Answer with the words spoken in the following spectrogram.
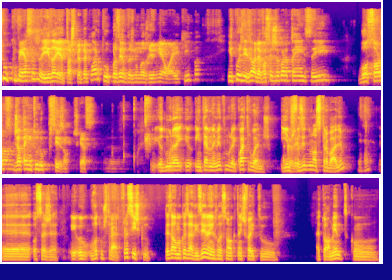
tu começas, a ideia está espetacular, tu apresentas numa reunião à equipa e depois dizes: Olha, vocês agora têm isso aí, boa sorte, já têm tudo o que precisam. Esquece. Eu demorei, eu, internamente demorei 4 anos. Íamos Acredito. fazendo o nosso trabalho, uhum. uh, ou seja, eu, eu vou-te mostrar. Francisco, tens alguma coisa a dizer em relação ao que tens feito atualmente com,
